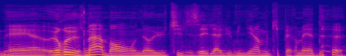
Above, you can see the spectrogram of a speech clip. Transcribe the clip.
Mais euh, heureusement, bon, on a utilisé l'aluminium qui permet de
